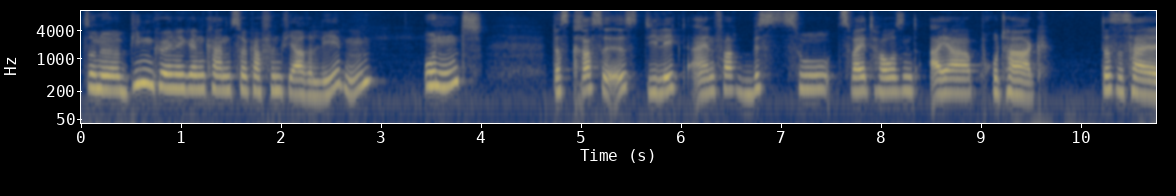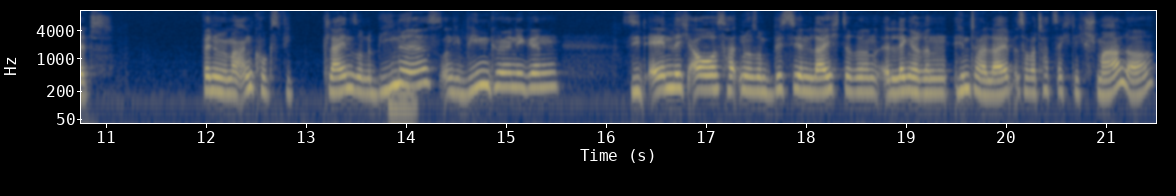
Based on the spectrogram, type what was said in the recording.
so eine Bienenkönigin kann circa fünf Jahre leben. Und das Krasse ist, die legt einfach bis zu 2000 Eier pro Tag. Das ist halt, wenn du mir mal anguckst, wie klein so eine Biene ist und die Bienenkönigin sieht ähnlich aus, hat nur so ein bisschen leichteren, äh, längeren Hinterleib, ist aber tatsächlich schmaler.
